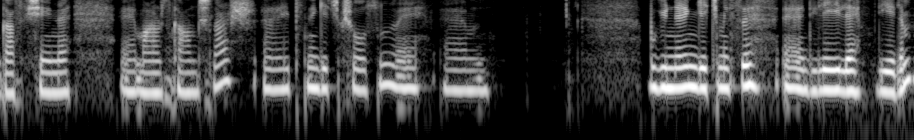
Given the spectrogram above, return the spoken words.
gaz fişeğine maruz kalmışlar. Hepsine geçmiş olsun ve bugünlerin geçmesi e, dileğiyle diyelim.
